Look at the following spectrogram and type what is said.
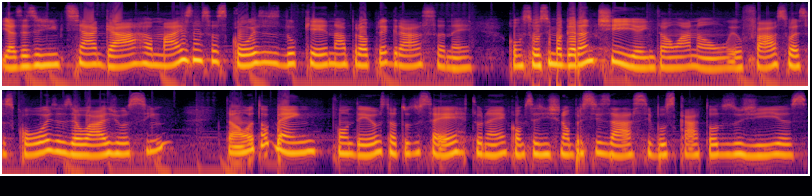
E às vezes a gente se agarra mais nessas coisas do que na própria graça, né? Como se fosse uma garantia. Então, ah, não, eu faço essas coisas, eu ajo assim, então eu estou bem com Deus, está tudo certo, né? Como se a gente não precisasse buscar todos os dias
